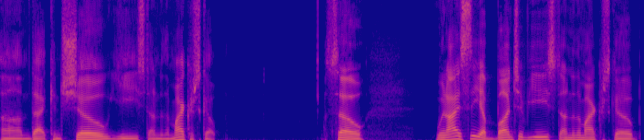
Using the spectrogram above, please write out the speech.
um, that can show yeast under the microscope. So when I see a bunch of yeast under the microscope,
